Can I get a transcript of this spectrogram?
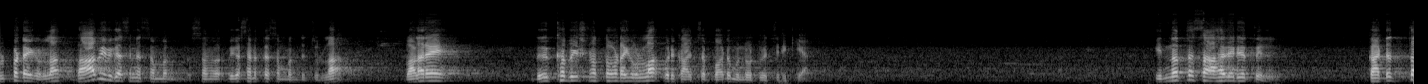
ഉൾപ്പെടെയുള്ള ഭാവി വികസന വികസനത്തെ സംബന്ധിച്ചുള്ള വളരെ ദീർഘവീക്ഷണത്തോടെയുള്ള ഒരു കാഴ്ചപ്പാട് മുന്നോട്ട് വെച്ചിരിക്കുകയാണ്. ഇന്നത്തെ സാഹചര്യത്തിൽ കടുത്ത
